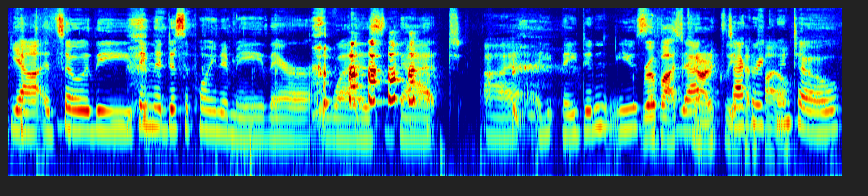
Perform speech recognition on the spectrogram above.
Yeah, and so the thing that disappointed me there was that uh, they didn't use Robot's canonically Zachary pedophile. Quinto,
